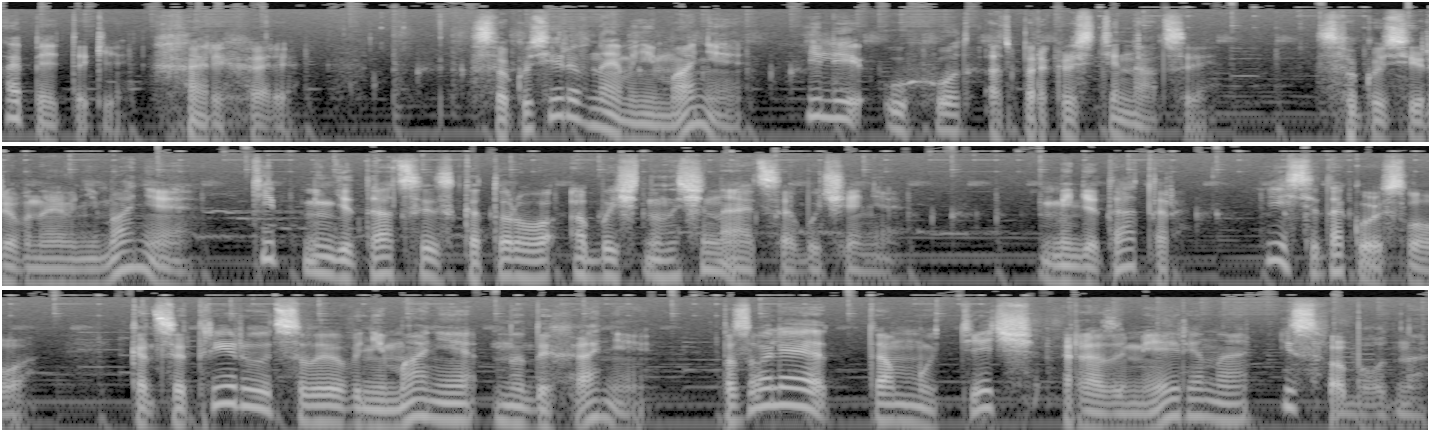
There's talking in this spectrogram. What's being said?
Опять-таки, хари-хари. Сфокусированное внимание или уход от прокрастинации. Сфокусированное внимание – тип медитации, с которого обычно начинается обучение. Медитатор, есть и такое слово, концентрирует свое внимание на дыхании, позволяя тому течь размеренно и свободно.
